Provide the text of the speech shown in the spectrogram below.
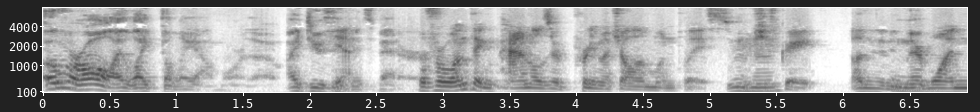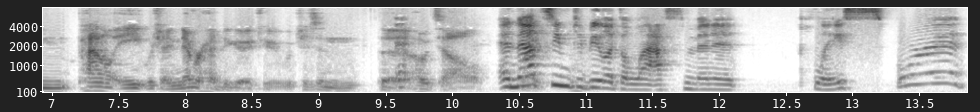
overall, I like the layout more, though. I do think Yeah. it's better. Well, for one thing, panels are pretty much all in one place, which is great. Other than And they're- one panel eight, which I never had to go to, which is in the And- hotel. And that Like- seemed to be like a last minute place for it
